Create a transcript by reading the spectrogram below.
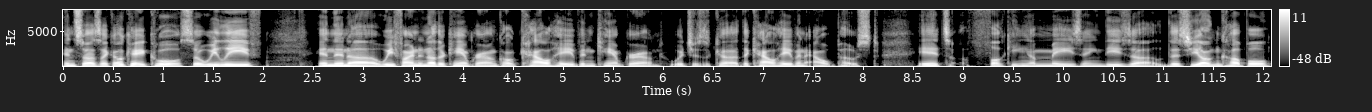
And so I was like, okay, cool. So we leave. And then uh, we find another campground called Calhaven Campground, which is uh, the Calhaven Outpost. It's fucking amazing. These uh, this young couple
